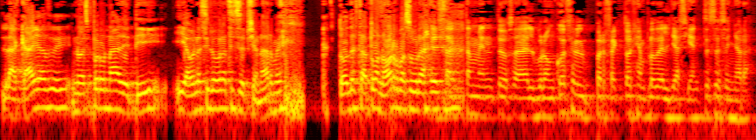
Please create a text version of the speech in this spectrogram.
la cagas, güey. No espero nada de ti y aún así logras decepcionarme. ¿Dónde está tu honor, basura? Exactamente, o sea, el Bronco es el perfecto ejemplo del yaciente ese señora.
